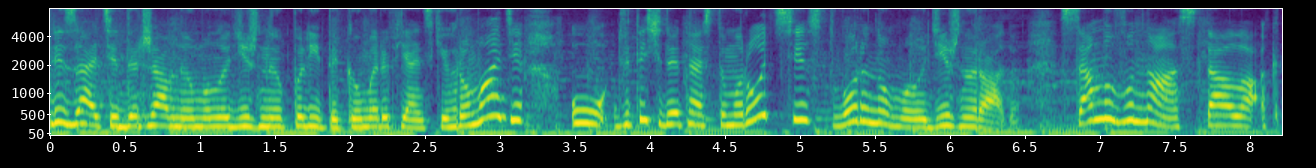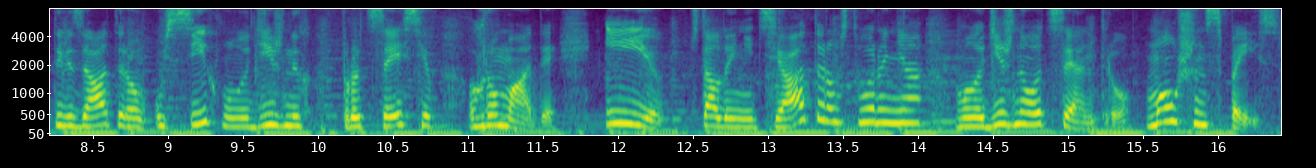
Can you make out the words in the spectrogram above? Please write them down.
Реалізації державної молодіжної політики у Мереф'янській громаді у 2019 році створено молодіжну раду. Саме вона стала активізатором усіх молодіжних процесів громади і стала ініціатором створення молодіжного центру Motion Space.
